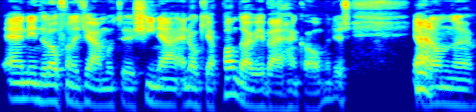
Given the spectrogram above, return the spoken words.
En in de loop van het jaar moeten China en ook Japan daar weer bij gaan komen. Dus ja, ja. dan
